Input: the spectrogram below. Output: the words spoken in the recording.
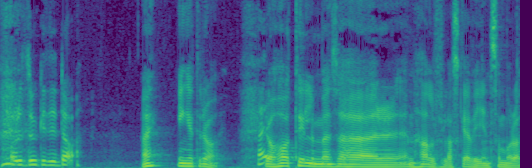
Har du druckit idag? Nej, inget idag. Nej. Jag har till och med så här en halv flaska vin som bara...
